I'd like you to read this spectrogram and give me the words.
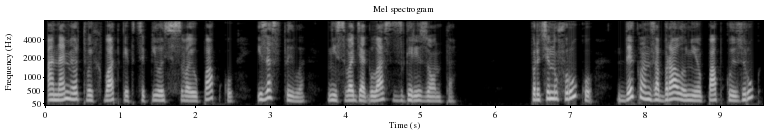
Она мертвой хваткой вцепилась в свою папку и застыла, не сводя глаз с горизонта. Протянув руку, Деклан забрал у нее папку из рук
